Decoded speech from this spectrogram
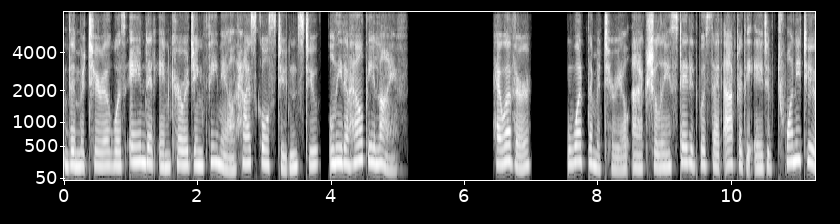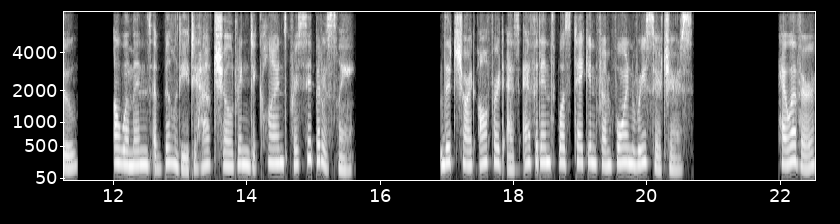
The material was aimed at encouraging female high school students to lead a healthy life. However, what the material actually stated was that after the age of 22, a woman's ability to have children declines precipitously. The chart offered as evidence was taken from foreign researchers. However,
